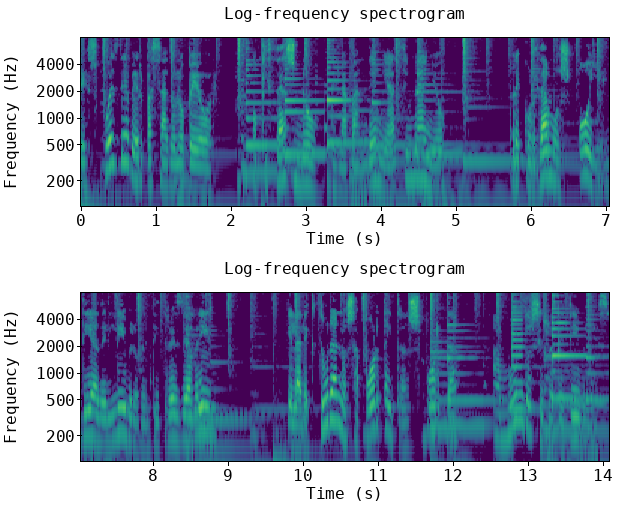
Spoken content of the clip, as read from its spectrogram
después de haber pasado lo peor, o quizás no, de la pandemia hace un año, recordamos hoy, el día del libro 23 de abril, que la lectura nos aporta y transporta a mundos irrepetibles,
